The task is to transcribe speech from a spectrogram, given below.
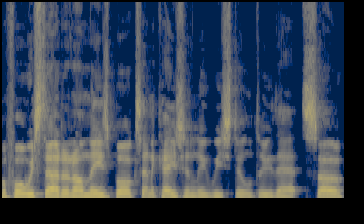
before we started on these books, and occasionally we still do that. So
